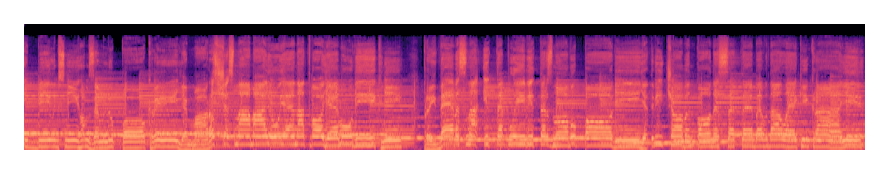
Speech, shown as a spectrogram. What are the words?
і білим снігом землю покриє, мороз щось малює на твоєму вікні. Прийде весна і теплий вітер знову повіє, твій човен понесе тебе в далекі краї.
